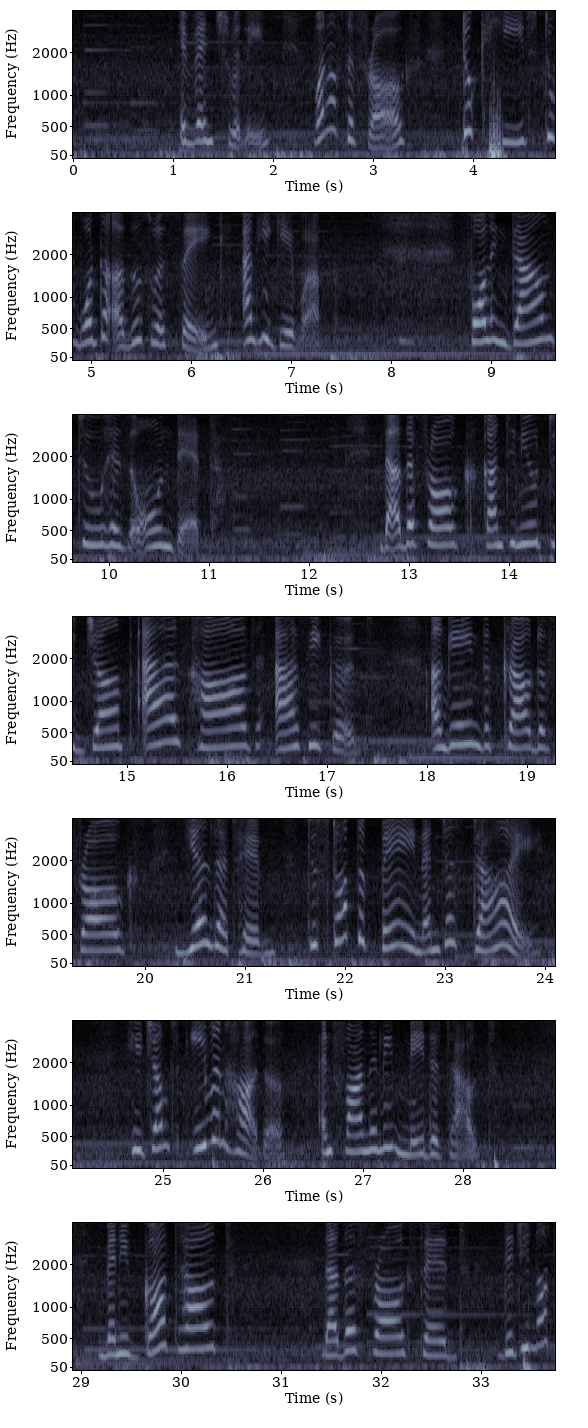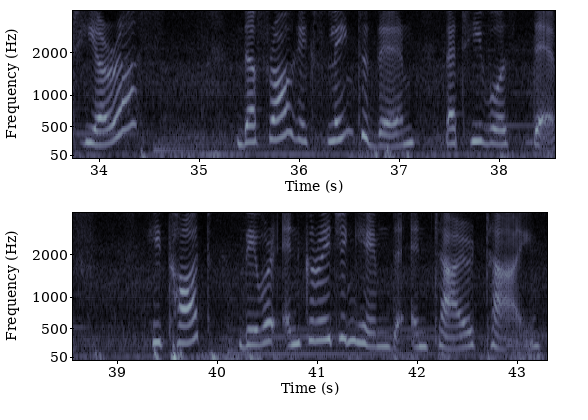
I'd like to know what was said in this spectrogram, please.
Eventually, one of the frogs took heed to what the others were saying and he gave up, falling down to his own death. The other frog continued to jump as hard as he could. Again, the crowd of frogs yelled at him to stop the pain and just die. He jumped even harder and finally made it out. When he got out, the other frog said, Did you not hear us? The frog explained to them that he was deaf. He thought they were encouraging him the entire time.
